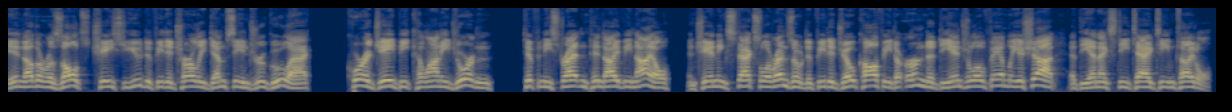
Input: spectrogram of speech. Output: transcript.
In other results, Chase U defeated Charlie Dempsey and Drew Gulak, Cora Jade beat Kelani Jordan, Tiffany Stratton pinned Ivy Nile, and Channing Stacks Lorenzo defeated Joe Coffey to earn the D'Angelo family a shot at the NXT Tag Team title.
